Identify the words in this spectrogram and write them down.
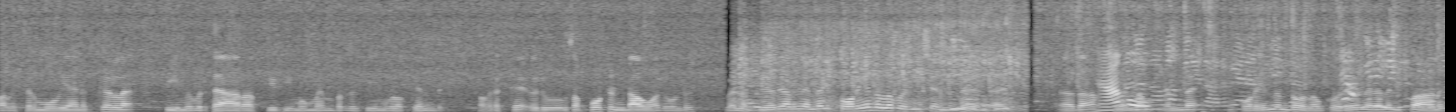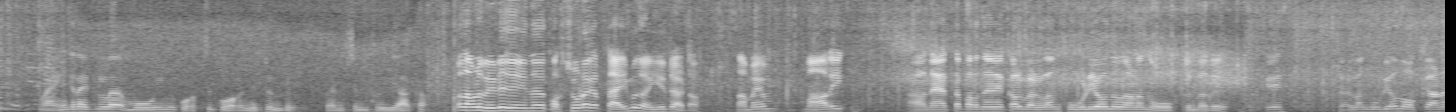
ഫർണിച്ചർ മൂവ് ചെയ്യാനൊക്കെയുള്ള ടീം ഇവിടുത്തെ ആർ ആർ ടി ടീമും മെമ്പർ ടീമുകളൊക്കെ ഉണ്ട്. അവരൊക്കെ ഒരു സപ്പോർട്ട് ഉണ്ടാവും. അതുകൊണ്ട് വെള്ളം കയറുകയാണെങ്കിൽ എന്തായാലും കുറയുന്നുള്ള പ്രതീക്ഷ ഉണ്ട് എന്തായാലും. അതാ വെള്ളം നല്ല കുറയുന്നുണ്ടോ? നമുക്ക് ഒരേ നിലനിൽപ്പാണ്. ഭയങ്കരമായിട്ടുള്ള മൂവിങ് കുറച്ച് കുറഞ്ഞിട്ടുണ്ട്. ടെൻഷൻ ഫ്രീ ആക്കാം. അപ്പോൾ നമ്മൾ വീഡിയോ ചെയ്യുന്നത് കുറച്ചുകൂടെ ടൈം കഴിഞ്ഞിട്ടാട്ടോ. സമയം മാറി. നേരത്തെ പറഞ്ഞതിനേക്കാൾ വെള്ളം കൂടിയോ എന്നാണ് നോക്കുന്നത്. ഓക്കെ. വെള്ളം കൂടിയോ നോക്കുകയാണ്.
